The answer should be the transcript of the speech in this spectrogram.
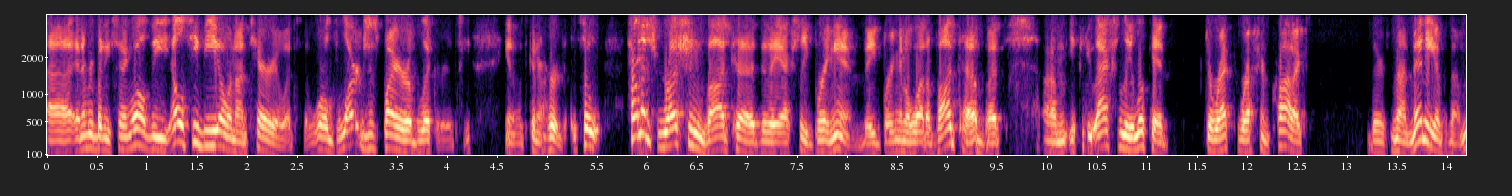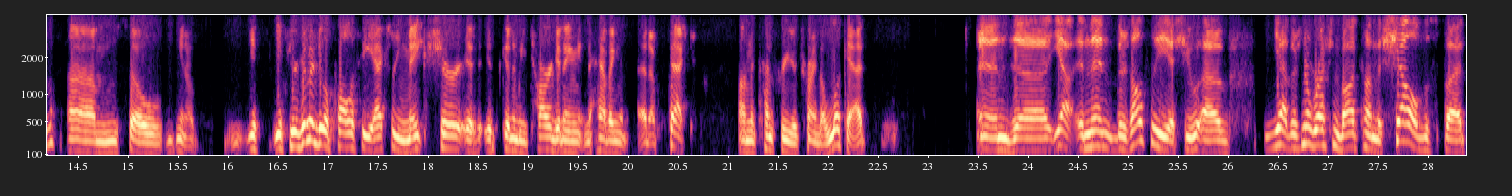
uh, and everybody's saying, well, the LCBO in Ontario, it's the world's largest buyer of liquor. It's, you know, it's going to hurt. So how much Russian vodka do they actually bring in? They bring in a lot of vodka, but um, if you actually look at direct Russian products, there's not many of them. Um, so, you know, if, if you're going to do a policy, actually make sure it, it's going to be targeting and having an effect on the country you're trying to look at. And uh, yeah, and then there's also the issue of yeah, there's no Russian vodka on the shelves, but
